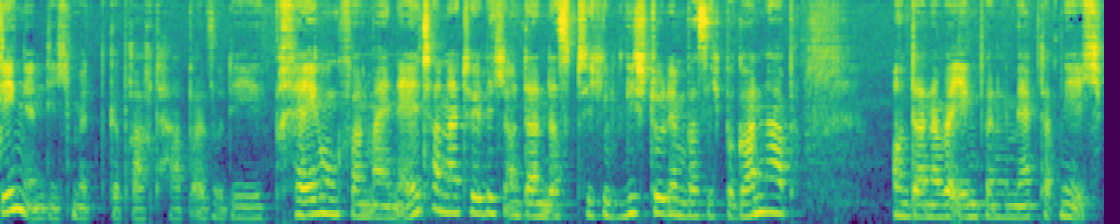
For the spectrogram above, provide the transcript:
Dingen, die ich mitgebracht habe. Also die Prägung von meinen Eltern natürlich und dann das Psychologiestudium, was ich begonnen habe und dann aber irgendwann gemerkt habe, nee, ich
